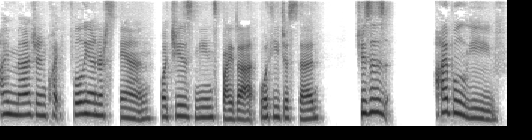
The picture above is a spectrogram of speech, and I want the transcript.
I imagine, quite fully understand what Jesus means by that, what he just said, she says, I believe.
